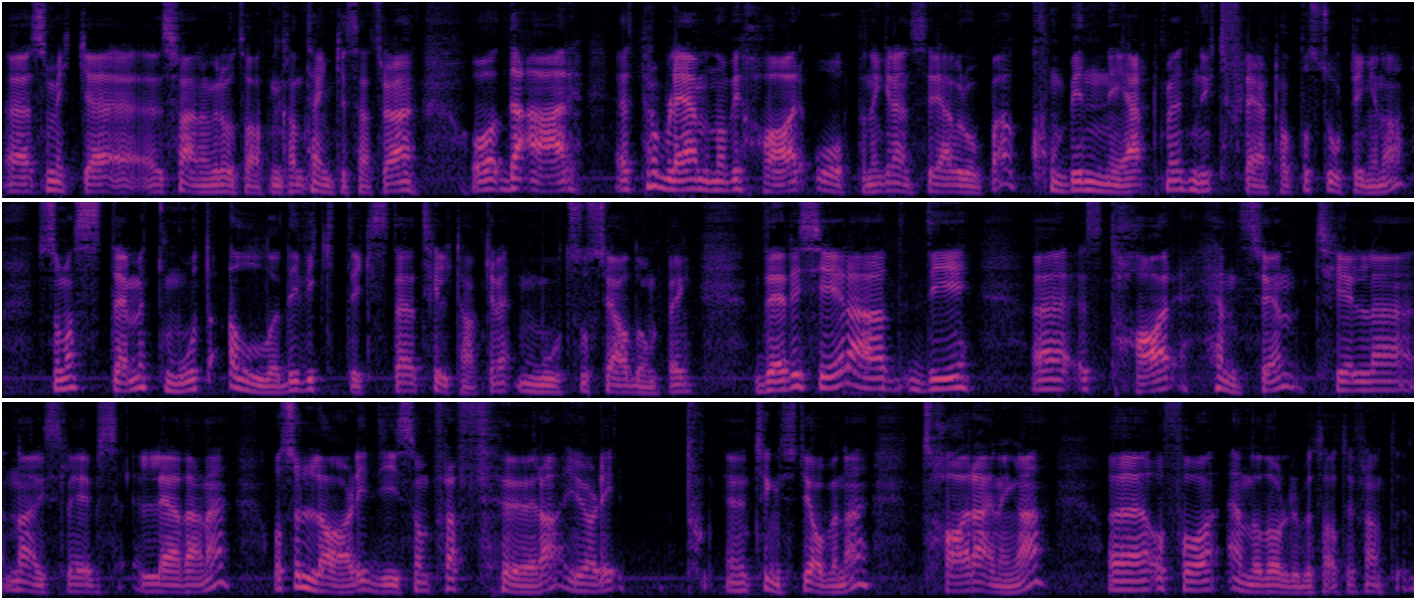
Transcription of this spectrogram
eh, som ikke eh, Sveinung Rotevatn kan tenke seg, tror jeg. Og det er et problem når vi har åpne grenser i Europa, kombinert med et nytt flertall på Stortinget nå, som har stemt stemt mot alle de viktigste tiltakene mot sosial dumping. Det de sier, er at de eh, tar hensyn til eh, næringslivslederne, og så lar de de som fra før av gjør de eh, tyngste jobbene, ta regninga og få enda dårligere betalt i framtiden.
